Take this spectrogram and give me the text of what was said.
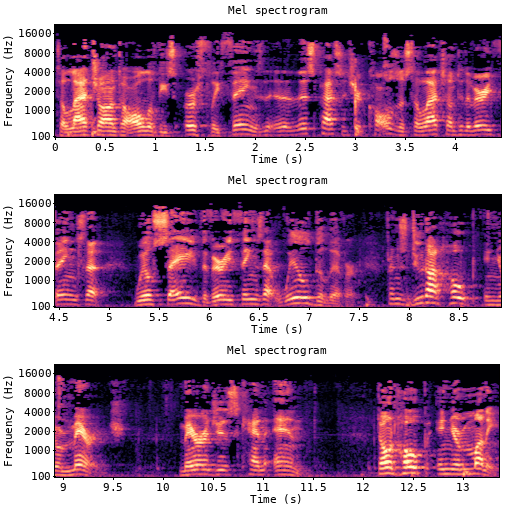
to latch on to all of these earthly things, this passage here calls us to latch on to the very things that will save, the very things that will deliver. Friends, do not hope in your marriage. Marriages can end. Don't hope in your money.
